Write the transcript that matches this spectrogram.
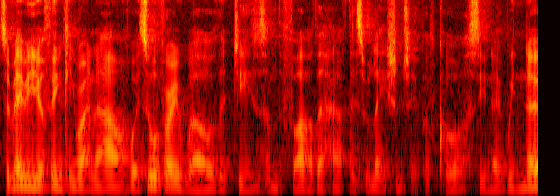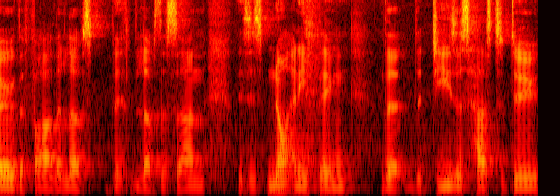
So maybe you're thinking right now, well, it's all very well that Jesus and the Father have this relationship, of course. You know, we know the Father loves the, loves the Son. This is not anything that, that Jesus has to do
